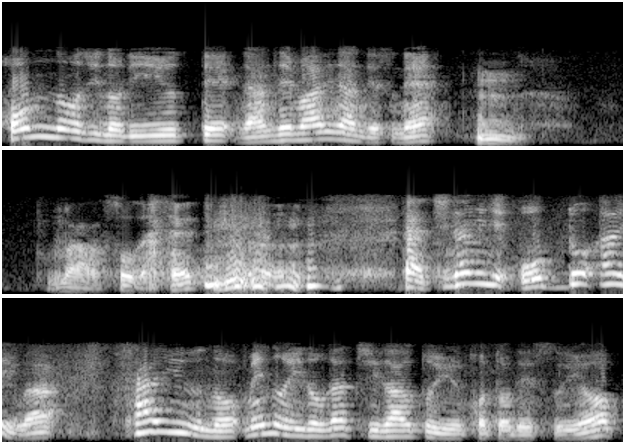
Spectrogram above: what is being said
本能寺の理由って何でもありなんですね。うんまあ、そうだね。はい、ちなみに、オッドアイは、左右の目の色が違うということですよ。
